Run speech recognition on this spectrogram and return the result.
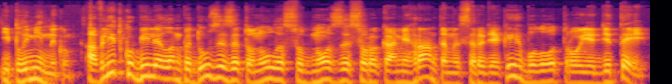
і племінником. А влітку біля Лампедузи затонуло судно з 40 мігрантами, серед яких було троє дітей.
